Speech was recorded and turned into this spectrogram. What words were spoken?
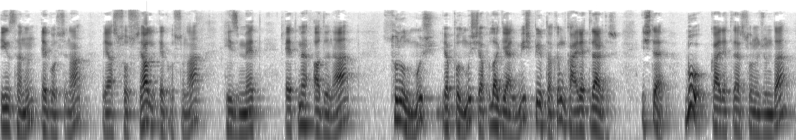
insanın egosuna veya sosyal egosuna hizmet etme adına sunulmuş, yapılmış, yapıla gelmiş bir takım gayretlerdir. İşte bu gayretler sonucunda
